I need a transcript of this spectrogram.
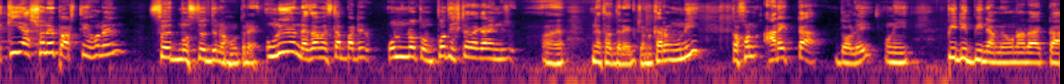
একই আসনে প্রার্থী হলেন সৈয়দ মুস্তুদ্দিন রহমতুল্লাহ। উনিও নেজাম ইসলাম পার্টির অন্যতম প্রতিষ্ঠাতাকালীন নেতাদের একজন। কারণ উনি তখন আরেকটা দলে, উনি পিডিপি নামে ওনারা একটা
